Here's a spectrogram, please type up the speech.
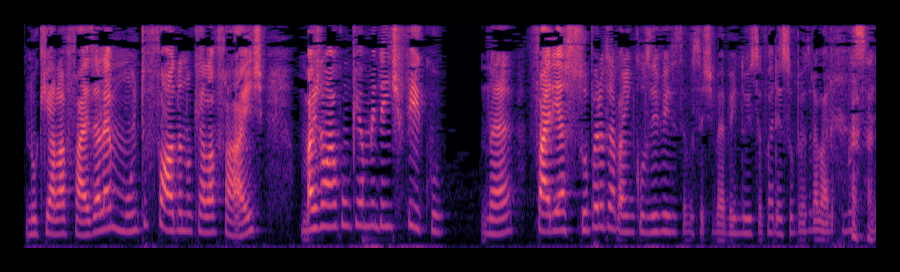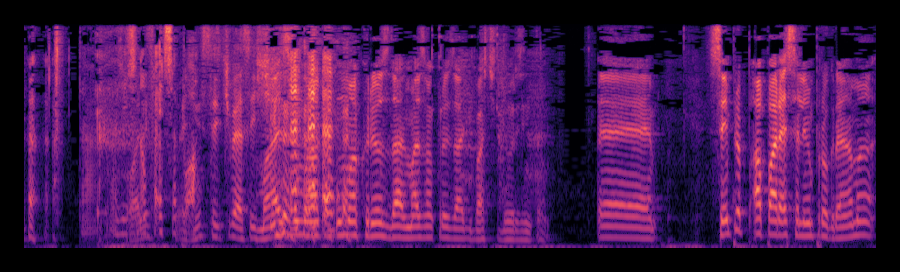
no que ela faz, ela é muito foda no que ela faz, mas não é com quem eu me identifico. Né? Faria super o trabalho. Inclusive, se você estiver vendo isso, eu faria super o trabalho com você. Tá? A gente não Olha, fecha a porta. se tivesse assistindo. Mais uma, uma curiosidade, mais uma curiosidade de bastidores, então. É, sempre aparece ali no programa,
